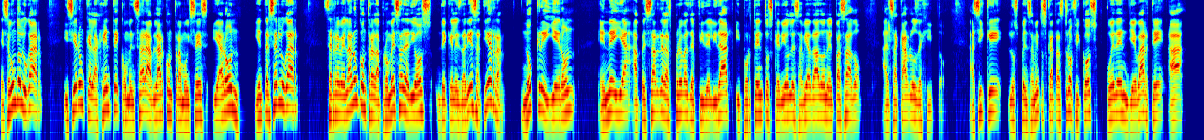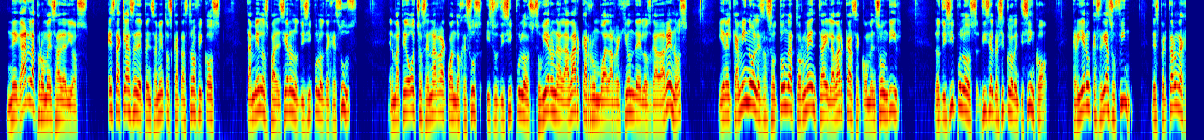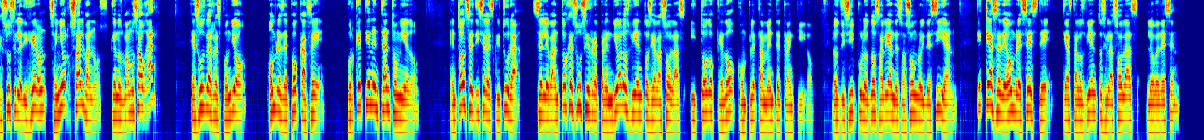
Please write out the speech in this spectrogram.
En segundo lugar, hicieron que la gente comenzara a hablar contra Moisés y Aarón. Y en tercer lugar, se rebelaron contra la promesa de Dios de que les daría esa tierra. No creyeron en ella a pesar de las pruebas de fidelidad y portentos que Dios les había dado en el pasado al sacarlos de Egipto. Así que los pensamientos catastróficos pueden llevarte a negar la promesa de Dios. Esta clase de pensamientos catastróficos también los padecieron los discípulos de Jesús, en Mateo 8 se narra cuando Jesús y sus discípulos subieron a la barca rumbo a la región de los Gadarenos, y en el camino les azotó una tormenta y la barca se comenzó a hundir. Los discípulos, dice el versículo 25, creyeron que sería su fin. Despertaron a Jesús y le dijeron, Señor, sálvanos, que nos vamos a ahogar. Jesús les respondió, Hombres de poca fe, ¿por qué tienen tanto miedo? Entonces dice la escritura, se levantó Jesús y reprendió a los vientos y a las olas, y todo quedó completamente tranquilo. Los discípulos no salían de su asombro y decían, ¿qué clase de hombre es este que hasta los vientos y las olas le obedecen?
